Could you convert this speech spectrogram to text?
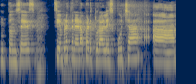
Entonces, siempre tener apertura a la escucha, a,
